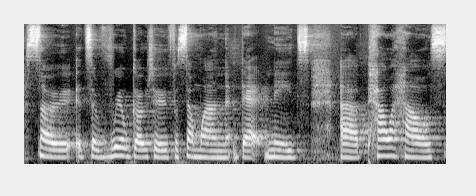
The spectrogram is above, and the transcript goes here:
So it's a real go to for someone that needs a powerhouse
